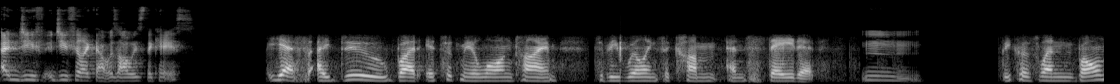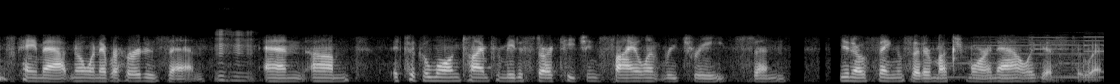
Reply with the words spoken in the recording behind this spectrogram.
And do you do you feel like that was always the case? Yes, I do, but it took me a long time to be willing to come and state it. Mm because when Bones came out, no one ever heard of Zen, mm-hmm. and um, it took a long time for me to start teaching silent retreats and you know things that are much more analogous to it.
